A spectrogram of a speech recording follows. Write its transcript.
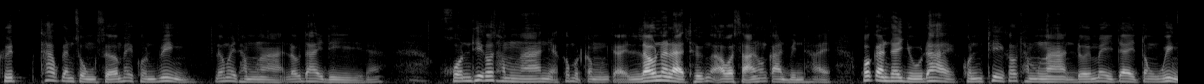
คือถ้ากันส่งเสริมให้คนวิ่งแล้วไม่ทำงานแล้วได้ดีนะ คนที่เขาทำงานเนี่ยเขาหมดกำลังใจ แล้วนั่นแหละถึงอวสานของการบินไทย เพราะการไทยอยู่ได้คนที่เขาทำงานโดยไม่ได้ต้องวิ่ง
